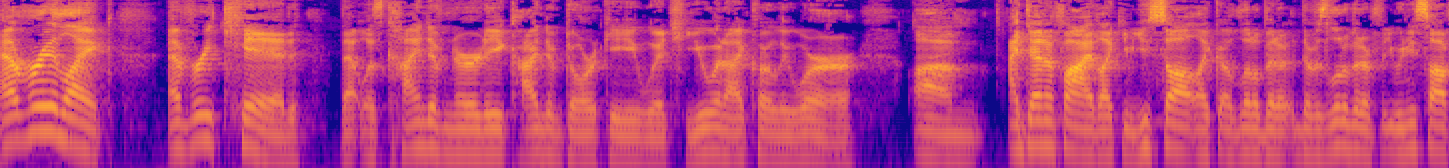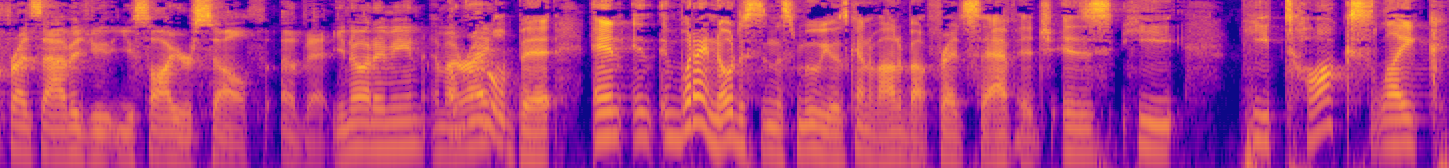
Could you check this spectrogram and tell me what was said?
every like every kid that was kind of nerdy, kind of dorky, which you and I clearly were, um, identified like you, you saw like a little bit of there was a little bit of when you saw Fred Savage, you you saw yourself a bit. You know what I mean? Am I a right? A little bit. And, and, and what I noticed in this movie was kind of odd about Fred Savage is he he talks like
